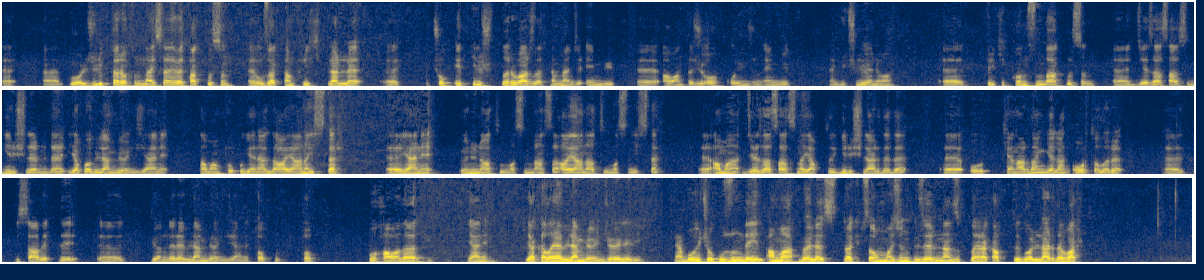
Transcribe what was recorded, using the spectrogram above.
Ee, e, golcülük tarafındaysa evet haklısın. Ee, uzaktan free kicklerle e, çok etkili şutları var zaten. Bence en büyük e, avantajı o. Oyuncunun en büyük yani güçlü yönü o. E, free kick konusunda haklısın. E, ceza sahası girişlerini de yapabilen bir oyuncu. Yani tamam topu genelde ayağına ister. Ee, yani önüne atılmasındansa ayağına atılmasını ister. Ee, ama ceza sahasına yaptığı girişlerde de e, o kenardan gelen ortaları e, isabetli e, gönderebilen bir oyuncu. Yani top top bu havada yani yakalayabilen bir oyuncu öyle diyeyim. Yani boyu çok uzun değil ama böyle rakip savunmacının üzerinden zıplayarak attığı goller de var.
